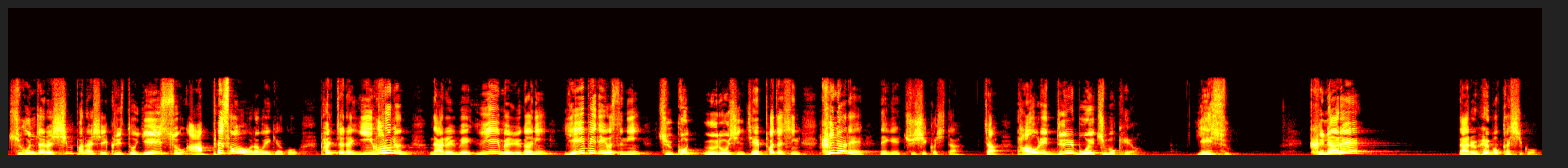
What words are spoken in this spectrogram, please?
죽은 자를 심판하실 그리스도 예수 앞에서 라고 얘기하고 8절에 이후로는 나를 위해 의의 멸류관이 예배되었으니 주 곧 의로우신 재파자신 그날에 내게 주실 것이다. 자, 바울이 늘 뭐에 주목해요? 예수. 그날에 나를 회복하시고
